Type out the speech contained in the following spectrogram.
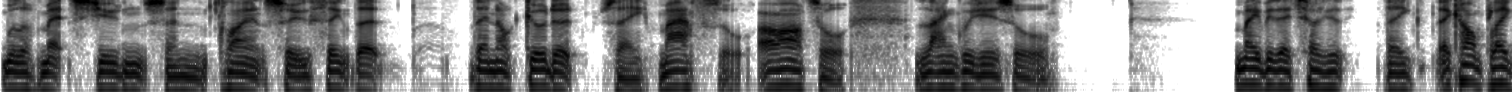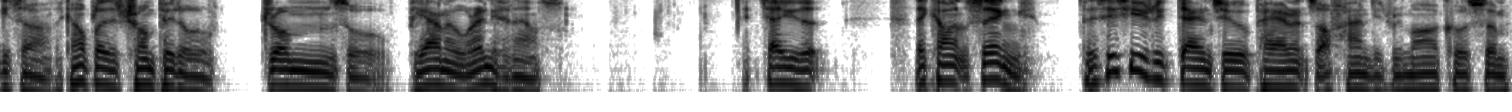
will have met students and clients who think that they're not good at, say, maths or art or languages, or maybe they tell you they, they can't play guitar, they can't play the trumpet or drums or piano or anything else. They tell you that they can't sing. This is usually down to a parent's offhanded remark or some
